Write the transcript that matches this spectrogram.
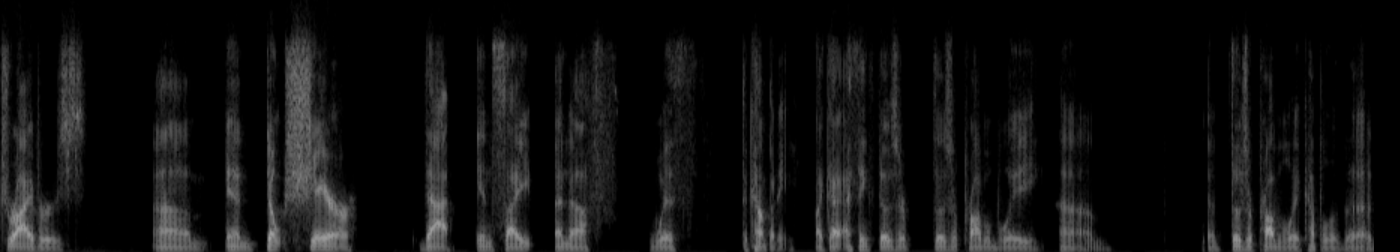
drivers um, and don't share that insight enough with the company. Like I, I think those are those are probably um, you know, those are probably a couple of the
